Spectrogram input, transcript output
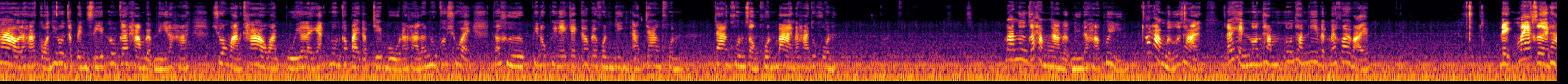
ข้าวนะคะ ก่อนที่นุ่นจะเป็นซีดนุ่นก็ทำแบบนี้นะคะ ช่วงหวานข้าวหวานปุ๋ยอะไรเงี้ยนุ่นก็ไปกับเจบูนะคะ แล้วนุ่นก็ช่วย ก็คือพี่นกพี่เนกแกก็เป็นคนยิงอาจจ้างคนจ้างคนสองคนบ้างนะคะ ทุกคนบ้านนุ่นก็ทำงานแบบนี้นะคะ ผู้หญิงก็ทำเหมือนผู้ชาย แล้วเห็นนนทำนู่นทำนี่แบบไม่ค่อยไหวเด็กไม่เคยท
